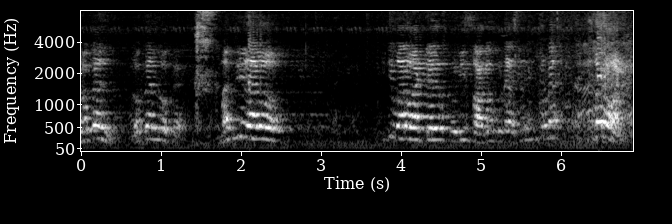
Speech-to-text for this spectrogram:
लोकल लोकल लोक. मंत्री झालो. किती बरं वाटतं? पोलीस मागं कुठे असलं थोडं बरं वाटत.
